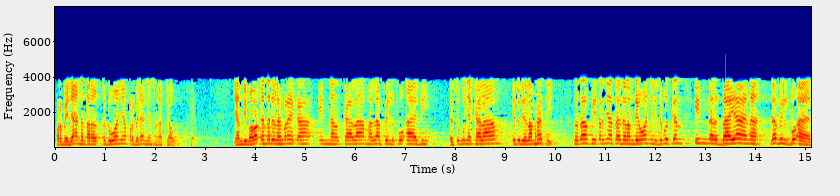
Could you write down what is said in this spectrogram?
Perbedaan antara keduanya perbedaan yang sangat jauh. Yang dibawakan adalah mereka innal kalam la fil fuadi. Sesungguhnya kalam itu di dalam hati. Tetapi ternyata dalam dewannya disebutkan innal bayana la fil fuad.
